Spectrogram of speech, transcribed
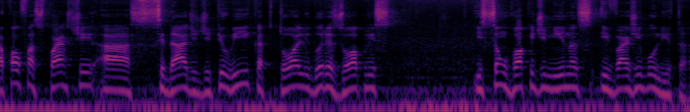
a qual faz parte a cidade de Piuí, Capitólio, Doresópolis e São Roque de Minas e Vargem Bonita.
